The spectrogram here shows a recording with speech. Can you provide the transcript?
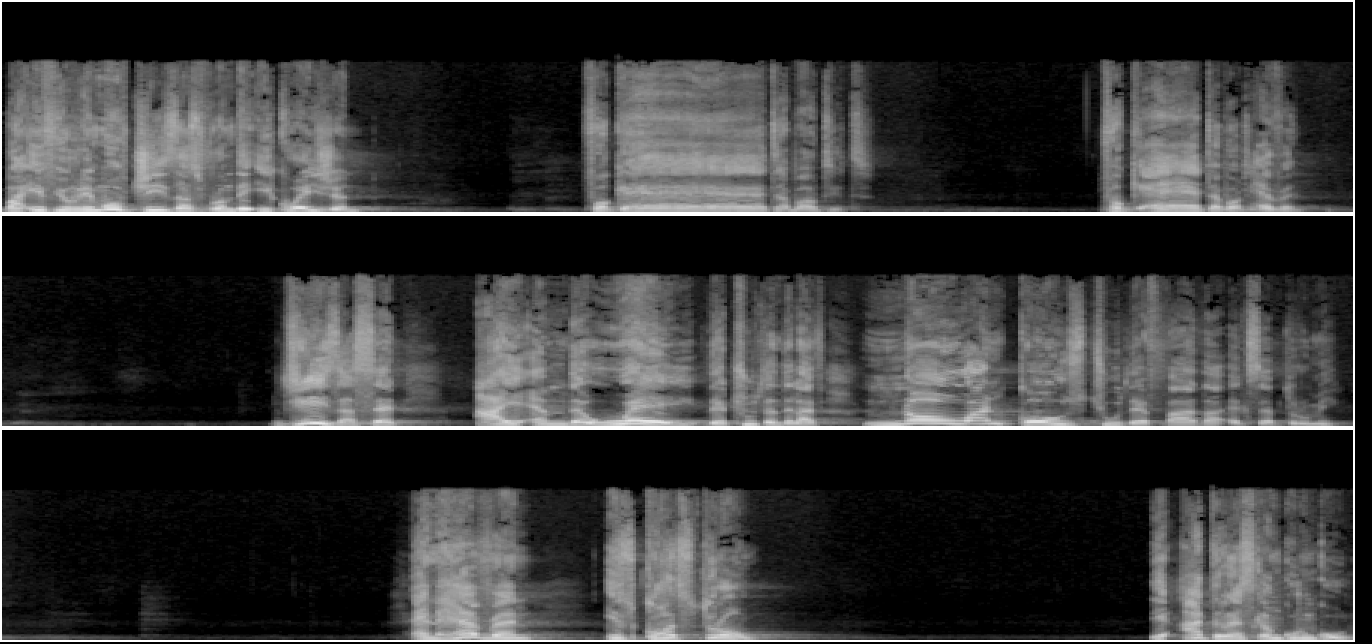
But if you remove Jesus from the equation, forget about it. Forget about heaven. Jesus said, I am the way, the truth, and the life. No one goes to the Father except through me. And heaven is God's throne. I-address kaNkulunkulu.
